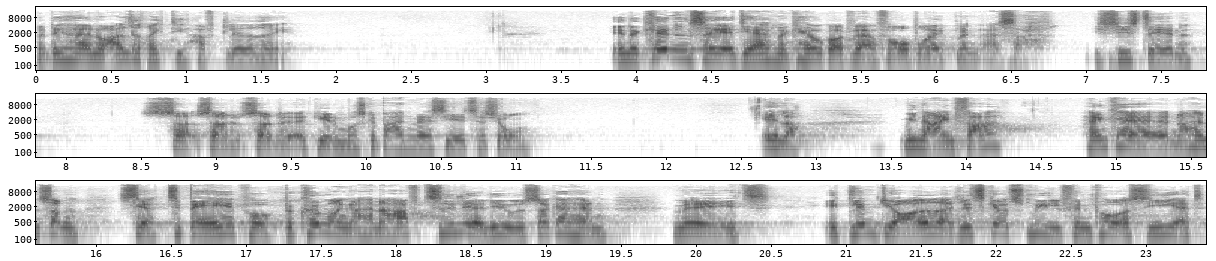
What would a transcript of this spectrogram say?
men det har jeg nu aldrig rigtig haft glæde af. En erkendelse af, at ja, man kan jo godt være forberedt, men altså, i sidste ende, så, så, så det, giver det måske bare en masse irritation. Eller min egen far, han kan, når han sådan ser tilbage på bekymringer, han har haft tidligere i livet, så kan han med et, et glimt i øjet og et lidt skævt smil finde på at sige, at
